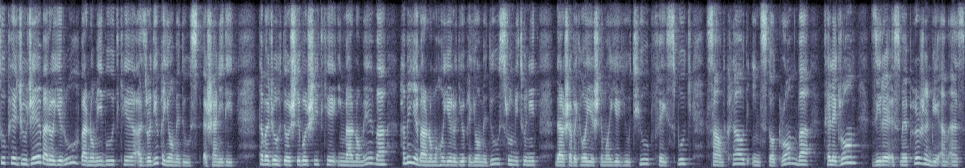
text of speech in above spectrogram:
سوپ جوجه برای روح برنامه بود که از رادیو پیام دوست شنیدید. توجه داشته باشید که این برنامه و همه برنامه های رادیو پیام دوست رو می‌تونید در شبکه های اجتماعی یوتیوب، فیسبوک، ساوند کلاود، اینستاگرام و تلگرام. زیر اسم پیام دوست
